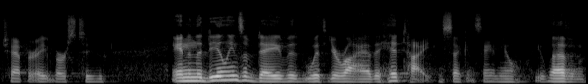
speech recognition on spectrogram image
chapter 8, verse 2, and in the dealings of David with Uriah the Hittite in 2 Samuel 11.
